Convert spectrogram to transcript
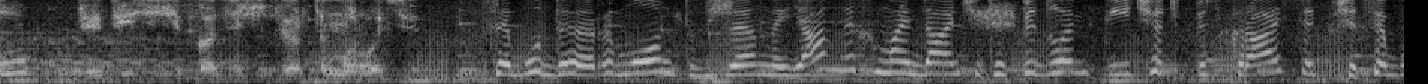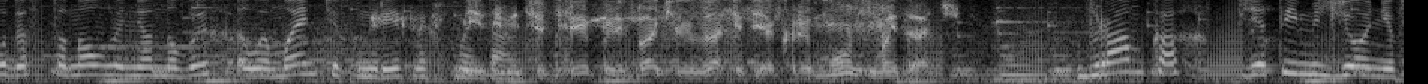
у 2024 році. Це буде ремонт вже наявних майданчиків, підлампічать, підкрасять, чи це буде встановлення нових елементів на різних майданчиках? це передбачений захід як ремонт майданчиків. В рамках 5 мільйонів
